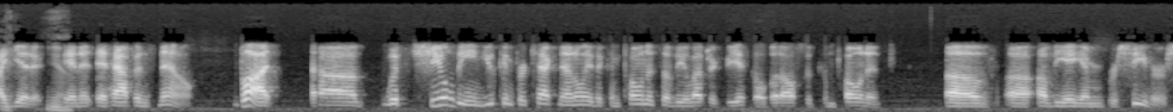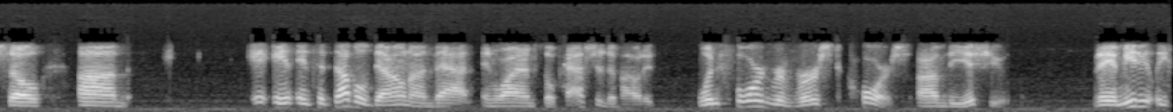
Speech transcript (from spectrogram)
I get it. Yeah. And it, it happens now. But uh, with shielding, you can protect not only the components of the electric vehicle, but also components of, uh, of the AM receiver. So, um, and, and to double down on that and why I'm so passionate about it, when Ford reversed course on the issue, they immediately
